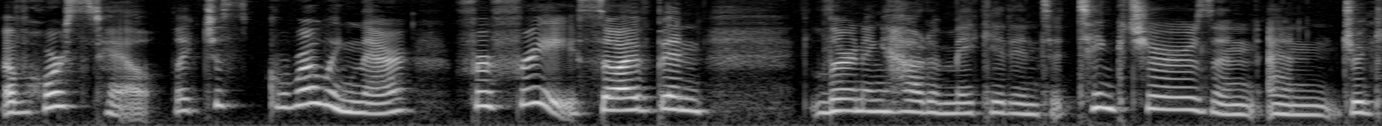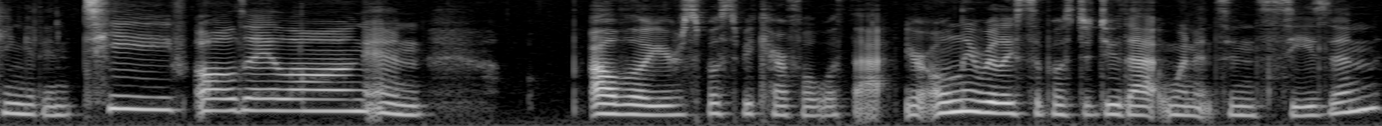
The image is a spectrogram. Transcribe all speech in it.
of horsetail, like just growing there for free. So I've been learning how to make it into tinctures and, and drinking it in tea all day long. And although you're supposed to be careful with that, you're only really supposed to do that when it's in season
